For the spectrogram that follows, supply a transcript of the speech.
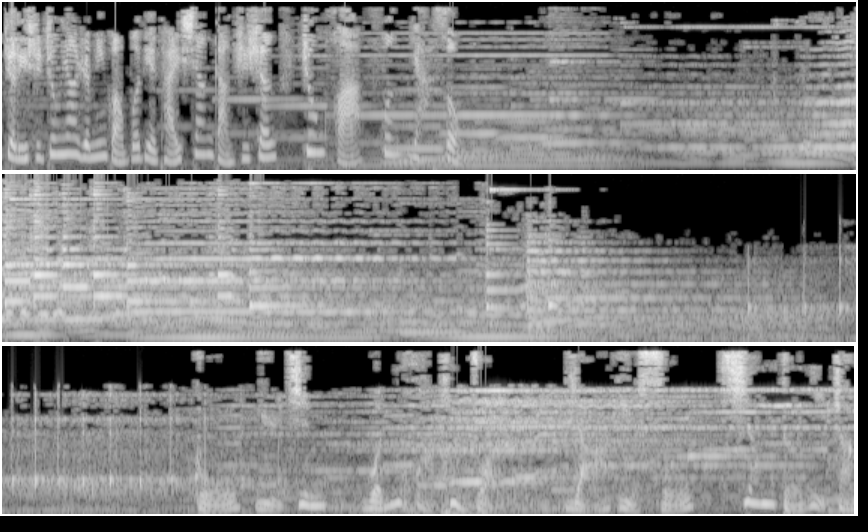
这里是中央人民广播电台香港之声《中华风雅颂》。古与今文化碰，雅与俗相得益彰，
